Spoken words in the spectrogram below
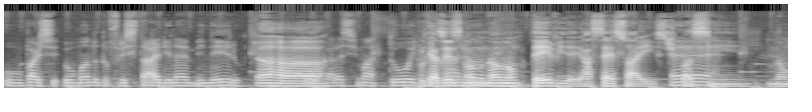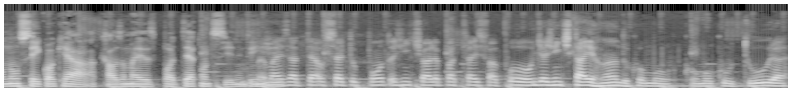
o, parce... o mano do freestyle, né, mineiro. Aham. O cara se matou. Porque então, às vezes não, caramba, não, não teve acesso a isso. Tipo É. assim, não, não sei qual que é a causa, mas pode ter acontecido, entendi. Mas até um certo ponto a gente olha pra trás e fala, pô, onde a gente tá errando como, como cultura?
